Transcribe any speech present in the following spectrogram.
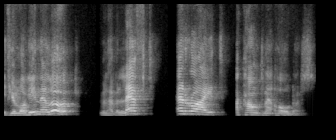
If you log in and look, you'll have a left and right account holders.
